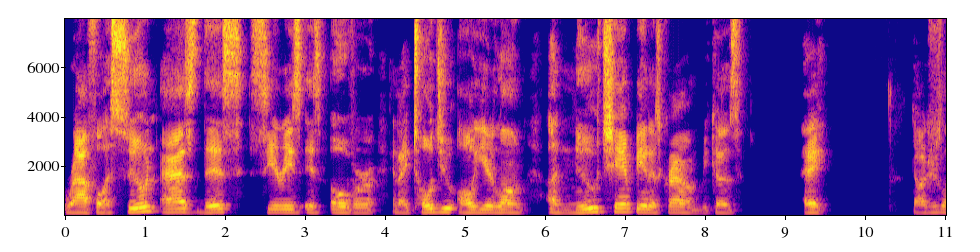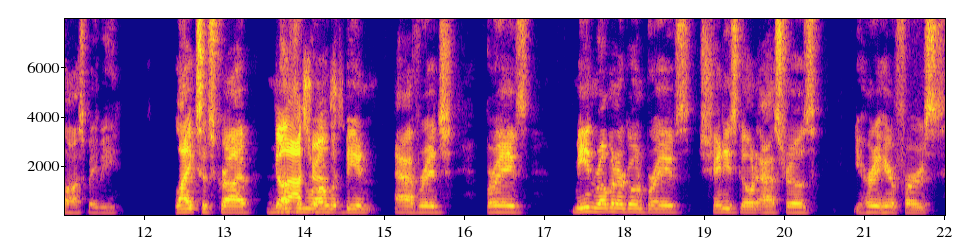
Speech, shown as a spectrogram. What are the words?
raffle as soon as this series is over. And I told you all year long, a new champion is crowned because, hey, Dodgers lost, baby. Like, subscribe. Go Nothing wrong with being average. Braves. Me and Roman are going Braves. Shaney's going Astros. You heard it here first.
